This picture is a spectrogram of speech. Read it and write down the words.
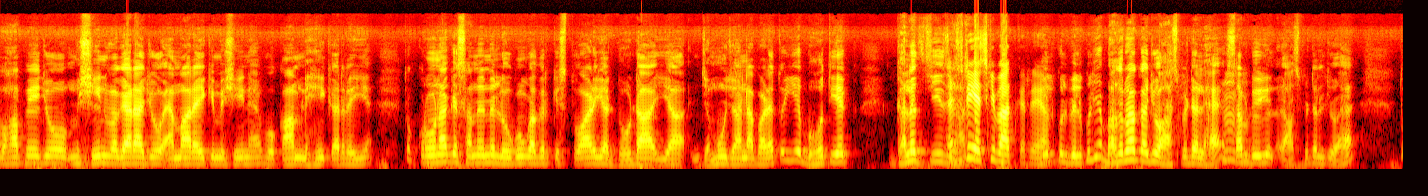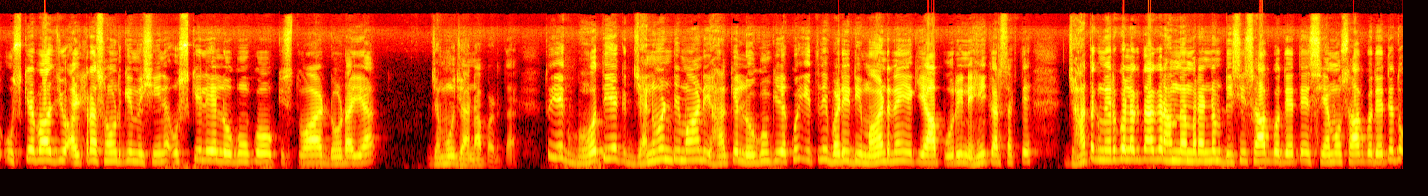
वहाँ पे जो मशीन वगैरह जो एमआरआई की मशीन है वो काम नहीं कर रही है तो कोरोना के समय में लोगों को अगर किश्तवाड़ या डोडा या जम्मू जाना पड़े तो ये बहुत ही एक गलत चीज़ एच की बात कर रहे हैं बिल्कुल बिल्कुल ये भद्रा का जो हॉस्पिटल है हम्म। सब डिवीज़न हॉस्पिटल जो है तो उसके बाद जो अल्ट्रासाउंड की मशीन है, उसके लिए लोगों को किश्तवाड़ डोडा या जम्मू जाना पड़ता है। तो एक बहुत ही एक जेनवन डिमांड यहाँ के लोगों की है। कोई इतनी बड़ी डिमांड नहीं है कि आप पूरी नहीं कर सकते। जहाँ तक मेरे को लगता है अगर हम मेमोरेंडम डीसी साहब को देते हैं सीएमओ साहब को देते हैं तो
